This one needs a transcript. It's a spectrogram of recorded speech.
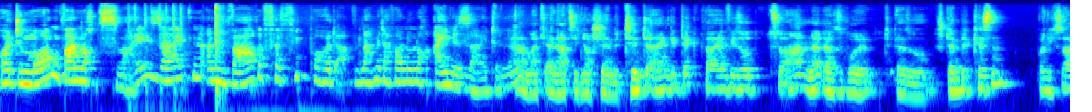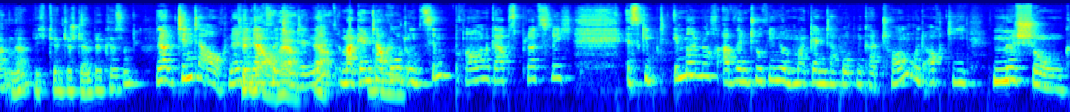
Heute Morgen waren noch zwei Seiten an Ware verfügbar. Heute Nachmittag war nur noch eine Seite. Ne? Ja, manch einer hat sich noch schnell mit Tinte eingedeckt, war irgendwie so zu ahnen. Ne? Das ist wohl also Stempelkissen wollte ich sagen, ne? Nicht Tinte, Stempelkissen. Ja, Tinte auch, ne? Tinte die Nageltinte, ja, ne? Ja. Magenta-Rot und Zimtbraun gab es plötzlich. Es gibt immer noch Aventurin und Magenta-roten Karton und auch die Mischung,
